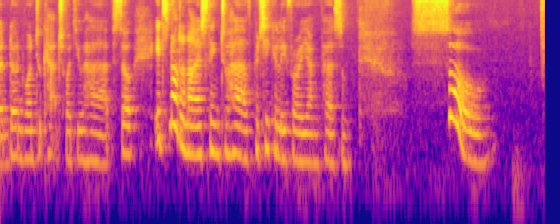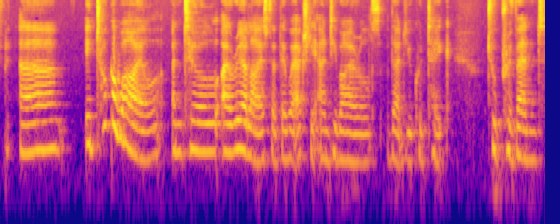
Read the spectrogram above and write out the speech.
and don't want to catch what you have. So it's not a nice thing to have, particularly for a young person. So uh, it took a while until I realized that there were actually antivirals that you could take to prevent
